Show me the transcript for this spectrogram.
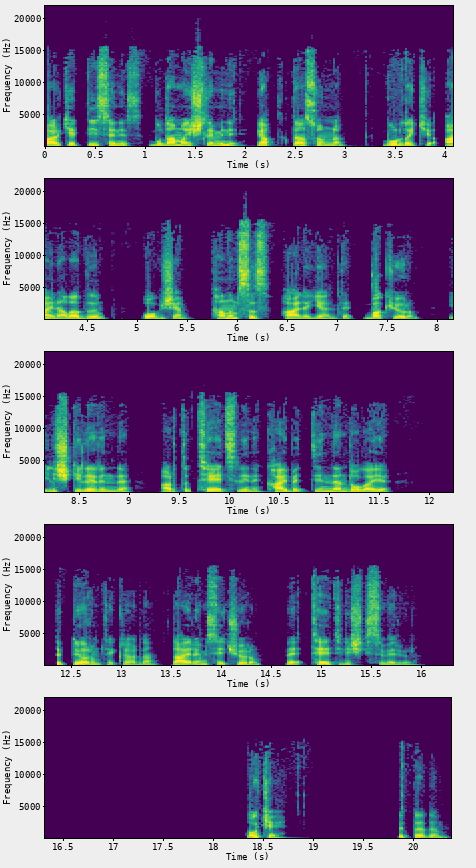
Fark ettiyseniz budama işlemini yaptıktan sonra buradaki aynaladığım objem tanımsız hale geldi. Bakıyorum ilişkilerinde artık teğetliğini kaybettiğinden dolayı tıklıyorum tekrardan. Dairemi seçiyorum ve teğet ilişkisi veriyorum. Okey. Tıkladım.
